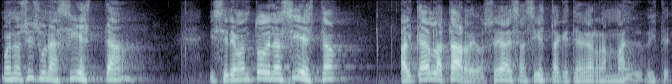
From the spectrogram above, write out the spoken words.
Bueno, se hizo una siesta y se levantó de la siesta al caer la tarde, o sea, esa siesta que te agarra mal, ¿viste?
